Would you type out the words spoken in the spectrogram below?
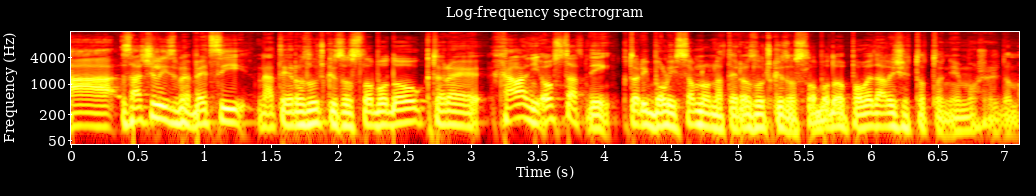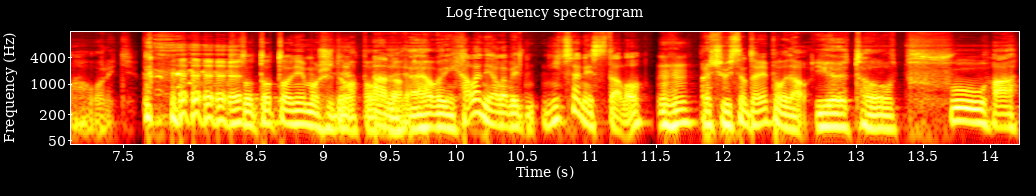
A začali sme veci na tej rozlúčke so slobodou, ktoré chalani ostatní, ktorí boli so mnou na tej rozlúčke so slobodou, povedali, že toto nemôžeš doma hovoriť to, toto nemôže doma povedať. Ano. Ja hovorím, chalani, ale veď nič sa nestalo. Uh-huh. Prečo by som to nepovedal? Je to, fúha.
